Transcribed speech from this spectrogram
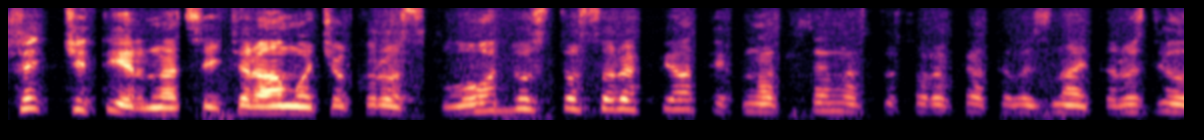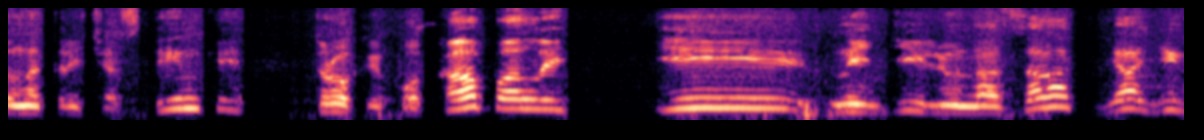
14 рамочок розплоду 145-х, на все на 145 ви знаєте, розділили на три частинки, трохи покапали. І неділю назад я їх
